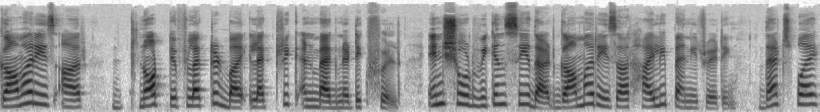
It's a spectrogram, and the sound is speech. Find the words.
Gamma rays are not deflected by electric and magnetic field. In short, we can say that gamma rays are highly penetrating. That's why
